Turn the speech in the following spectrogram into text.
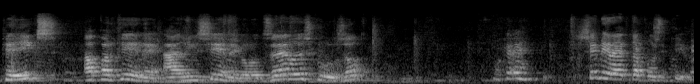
che x appartiene all'insieme con lo 0 escluso, ok? semiretta positiva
